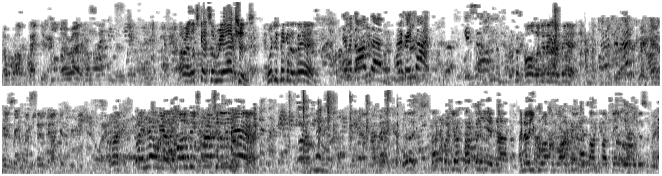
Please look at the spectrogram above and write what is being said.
No problem. Thank you. All right. All right, let's get some reactions. What'd you think of the band? It was awesome. Had a great time. Oh, what do you think of the band? All right, right here we have the Beach Merchant of the Year. Good. Talk about your company, and uh, I know you grew up in Long Beach. and Talk about being here for this event.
